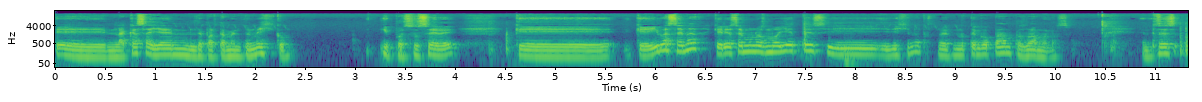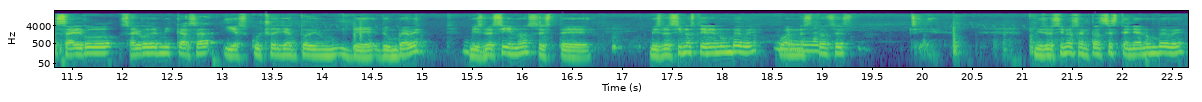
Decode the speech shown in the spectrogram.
en la casa allá en el departamento en México. Y pues sucede que, que iba a cenar, quería hacerme unos molletes y, dije, no, pues no tengo pan, pues vámonos. Entonces salgo, salgo de mi casa y escucho el llanto de un, de, un bebé. Mis vecinos, este, mis vecinos tienen un bebé. Bueno, entonces, sí. Mis vecinos entonces tenían un bebé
